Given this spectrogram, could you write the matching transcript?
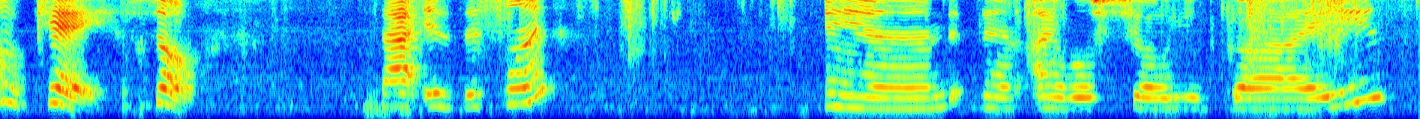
Okay, so that is this one. And then I will show you guys.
